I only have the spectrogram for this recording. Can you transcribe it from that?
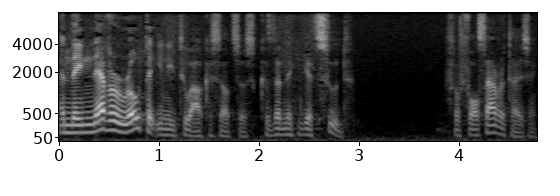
And they never wrote that you need two Alka Seltzers because then they can get sued for false advertising.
